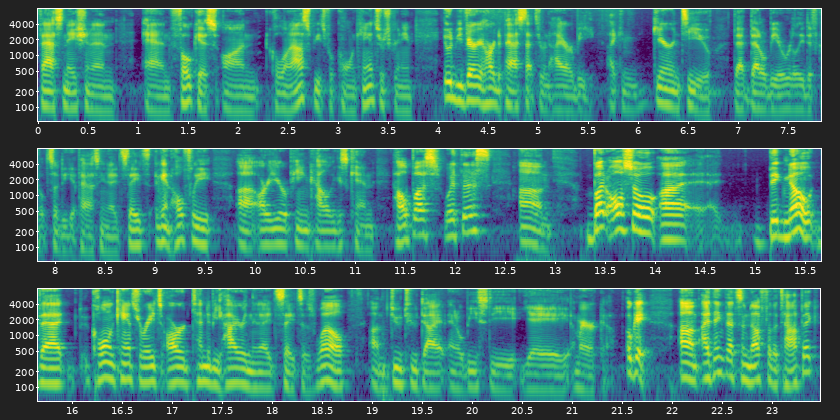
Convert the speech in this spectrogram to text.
fascination and and focus on colonoscopies for colon cancer screening, it would be very hard to pass that through an IRB. I can guarantee you that that'll be a really difficult study to get past in the United States. Again, hopefully uh, our European colleagues can help us with this. Um, but also, uh, big note that colon cancer rates are tend to be higher in the United States as well um, due to diet and obesity. Yay, America. Okay, um, I think that's enough for the topic.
